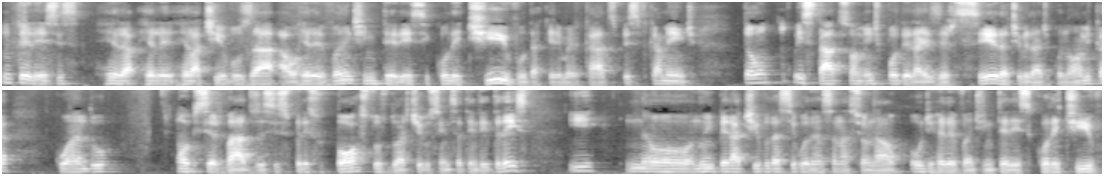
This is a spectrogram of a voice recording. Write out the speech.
interesses relativos ao relevante interesse coletivo daquele mercado especificamente. Então, o Estado somente poderá exercer a atividade econômica quando observados esses pressupostos do artigo 173 e no, no imperativo da segurança nacional ou de relevante interesse coletivo.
